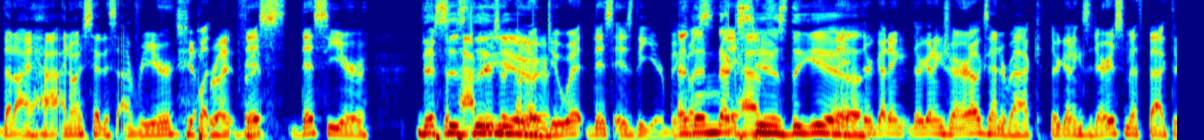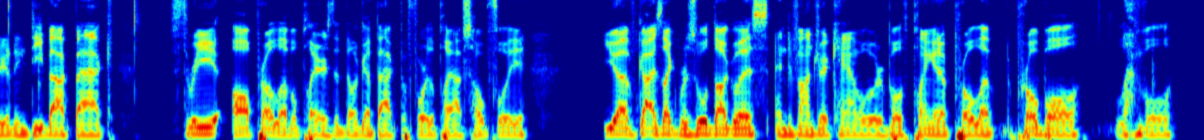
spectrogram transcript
that I have. I know I say this every year, Yeah, but right, right. this this year, this the is Packers the are year. gonna do it, this is the year because and then next have, is the year. They, they're getting they're getting Jaire Alexander back. They're getting Za'Darius Smith back. They're getting D back back. Three All Pro level players that they'll get back before the playoffs. Hopefully, you have guys like Rasul Douglas and De'Vondre Campbell who are both playing at a pro level, Pro Bowl level.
